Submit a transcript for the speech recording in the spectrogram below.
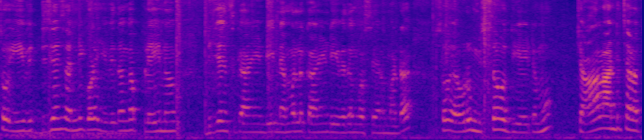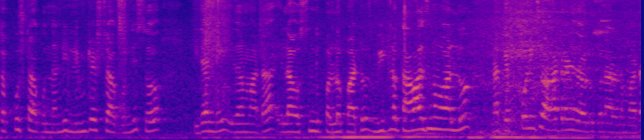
సో ఈ డిజైన్స్ అన్నీ కూడా ఈ విధంగా ప్లెయిన్ డిజైన్స్ కానివ్వండి నెమళ్ళు కానివ్వండి ఈ విధంగా వస్తాయి అనమాట సో ఎవరు మిస్ అవ్వద్దు ఈ ఐటము. చాలా అంటే చాలా తక్కువ స్టాక్ ఉందండి లిమిటెడ్ స్టాక్ ఉంది. సో ఇదండి ఇదనమాట ఇలా వస్తుంది పళ్ళు పాటు. వీటిలో కావాల్సిన వాళ్ళు నాకు ఎప్పటి నుంచో ఆర్డర్ అనేది అడుగుతున్నారనమాట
